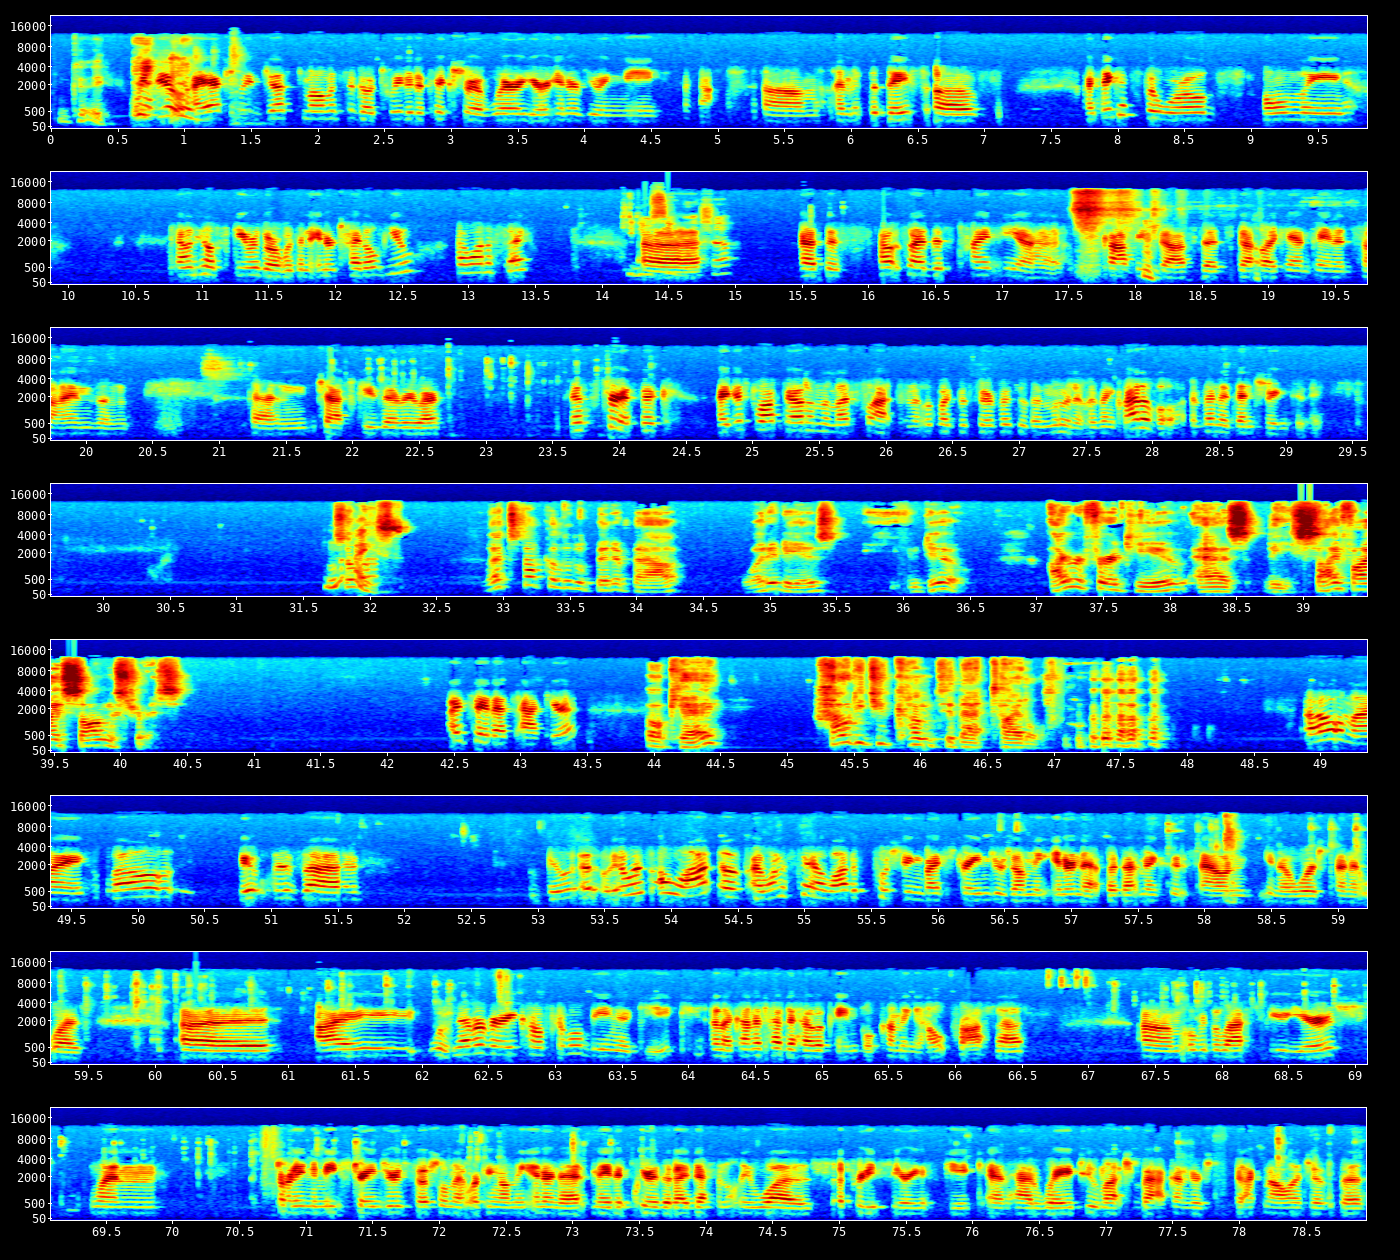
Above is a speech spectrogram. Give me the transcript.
Okay. we do. I actually just moments ago tweeted a picture of where you're interviewing me at. Um, I'm at the base of, I think it's the world's only downhill ski resort with an intertidal view. I want to say Can you see Uh, Russia? at this outside this tiny uh, coffee shop that's got like hand painted signs and and chapskis everywhere. It's terrific. I just walked out on the mud flats and it looked like the surface of the moon. It was incredible. I've been adventuring today. So Nice. Let's talk a little bit about what it is you do. I referred to you as the sci-fi songstress. I'd say that's accurate. Okay. How did you come to that title? Oh my! Well, it was uh, it, it was a lot of I want to say a lot of pushing by strangers on the internet, but that makes it sound you know worse than it was. Uh, I was never very comfortable being a geek, and I kind of had to have a painful coming out process um, over the last few years when starting to meet strangers, social networking on the internet made it clear that I definitely was a pretty serious geek and had way too much back under back knowledge of the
